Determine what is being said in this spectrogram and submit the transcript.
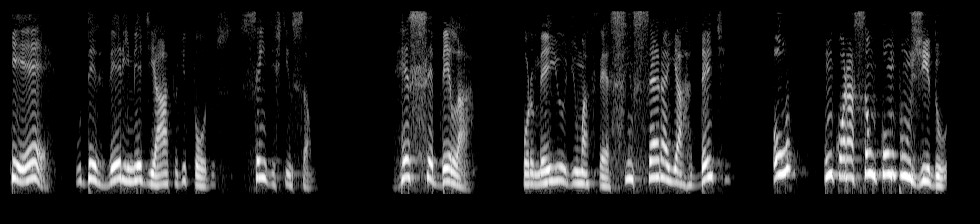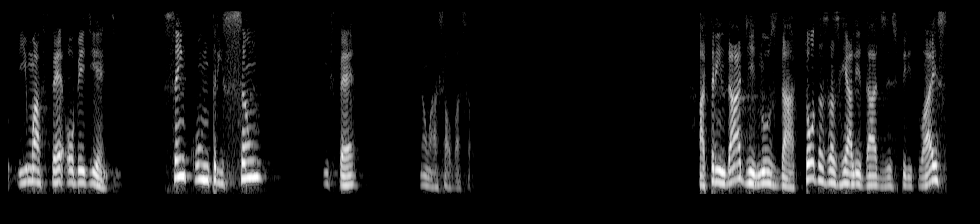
que é o dever imediato de todos, sem distinção, recebê-la por meio de uma fé sincera e ardente ou um coração compungido e uma fé obediente. Sem contrição e fé não há salvação. A Trindade nos dá todas as realidades espirituais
